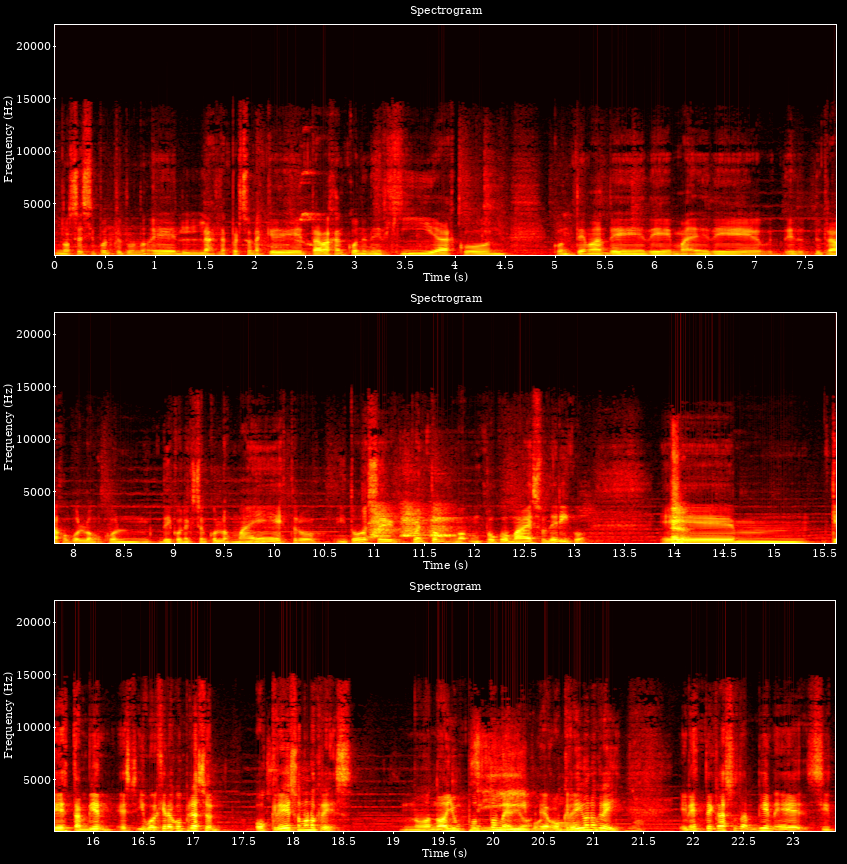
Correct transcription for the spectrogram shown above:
no sé si ponte tú, eh, las, las, personas que trabajan con energías, con, con temas de, de, de, de trabajo con, los, con de conexión con los maestros y todo ese cuento un poco más esotérico Em, que es también, es igual que la conspiración. O crees o no lo crees. No, no hay un punto medio. Pues o creí o no creí. En este caso también, eh, si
